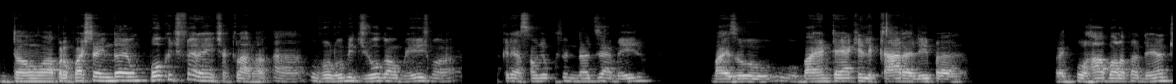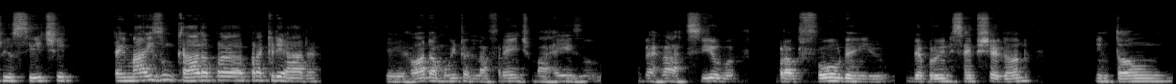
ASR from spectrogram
Então a proposta ainda é um pouco diferente. É claro, a, a, o volume de jogo é o mesmo, a, a, criação de oportunidades é a mesma, mas o, o Bayern tem aquele cara ali para empurrar a bola para dentro e o City tem mais um cara para criar, né? Roda muito ali na frente, o Marreis, o Bernardo Silva, próprio Foden e o De Bruyne sempre chegando. Então,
